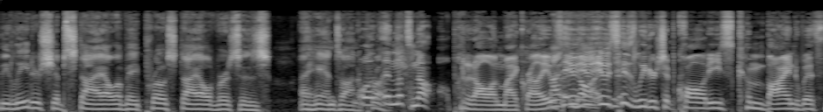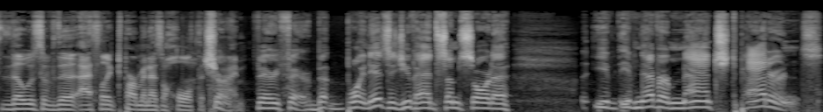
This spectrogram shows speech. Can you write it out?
the leadership style of a pro style versus a hands-on well, approach. and let's not put it all on Mike Riley. It was, it, no, it was his leadership qualities combined with those of the athletic department as a whole at the Sure, time. very fair. But point is, is you've had some sort of you've you've never matched patterns.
